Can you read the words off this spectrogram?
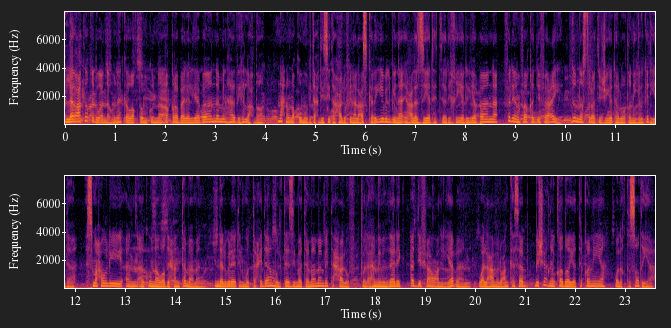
لا أعتقد أن هناك وقت كنا أقرب إلى اليابان من هذه اللحظة. نحن نقوم بتحديث تحالفنا العسكري بالبناء على الزيادة التاريخية لليابان في الإنفاق الدفاعي ضمن استراتيجيتها الوطنية الجديدة. اسمحوا لي أن أكون واضحا تماما. إن الولايات المتحدة ملتزمة تماما بالتحالف والأهم من ذلك الدفاع عن اليابان والعمل عن كسب بشأن القضايا التقنية والاقتصادية.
